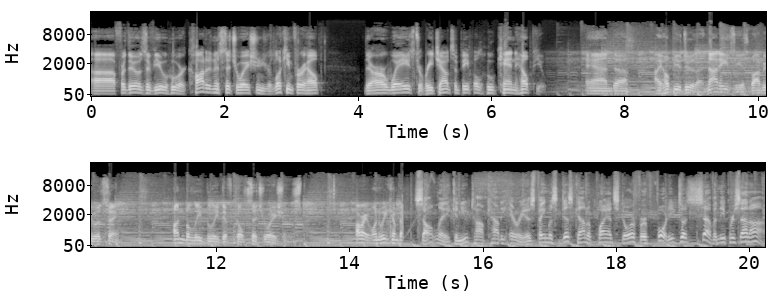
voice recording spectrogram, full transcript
Uh, for those of you who are caught in a situation, you're looking for help. There are ways to reach out to people who can help you, and uh, I hope you do that. Not easy, as Bobby was saying. Unbelievably difficult situations. All right, when we come back. Salt Lake and Utah County area's famous discount appliance store for 40 to 70% off.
